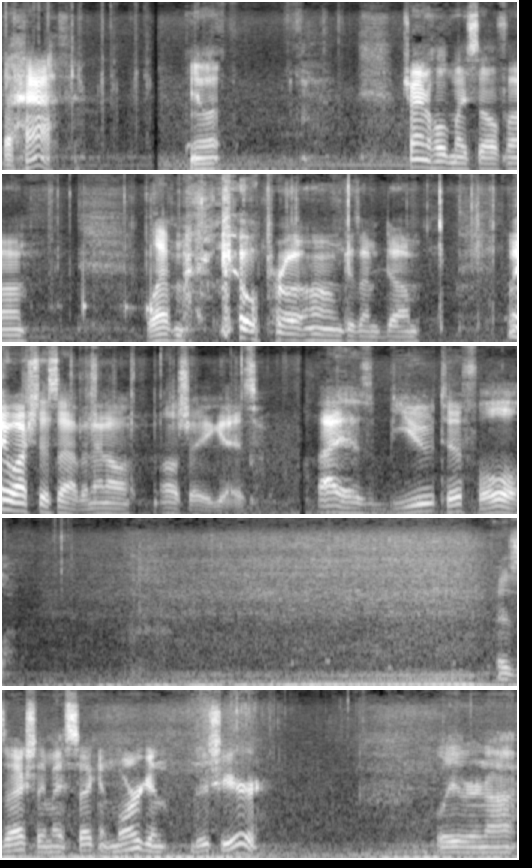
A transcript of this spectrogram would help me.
a half. You know what? I'm trying to hold my cell phone. Left my GoPro at home because I'm dumb. Let me wash this up and then I'll I'll show you guys. That is beautiful. This is actually my second Morgan this year. Believe it or not.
